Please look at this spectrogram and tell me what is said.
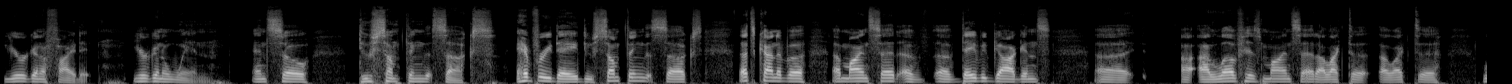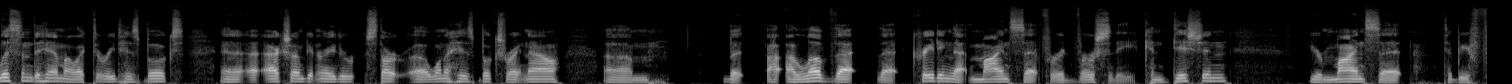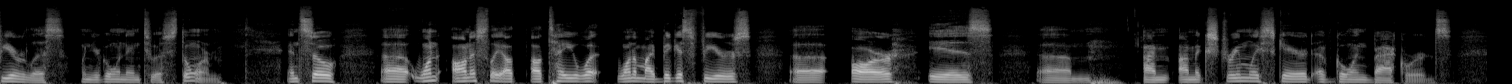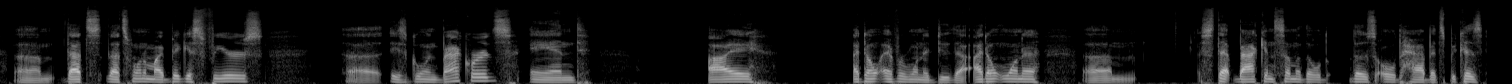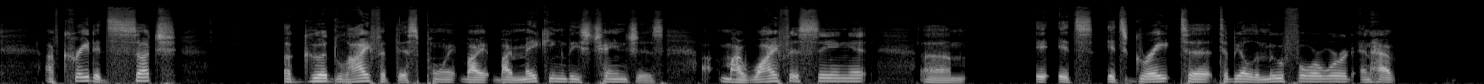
you're going to fight it. You're going to win. And so, do something that sucks every day. Do something that sucks. That's kind of a, a mindset of, of David Goggins. Uh, I, I love his mindset. I like to I like to listen to him. I like to read his books. And uh, actually, I'm getting ready to start uh, one of his books right now. Um, but I, I love that that creating that mindset for adversity. Condition your mindset to be fearless when you're going into a storm. And so, uh, one honestly, I'll I'll tell you what one of my biggest fears uh, are is um, I'm I'm extremely scared of going backwards. Um, that's that's one of my biggest fears uh, is going backwards, and I I don't ever want to do that. I don't want to um, step back in some of old, those old habits because I've created such a good life at this point by by making these changes. My wife is seeing it. Um, it, it's it's great to to be able to move forward and have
